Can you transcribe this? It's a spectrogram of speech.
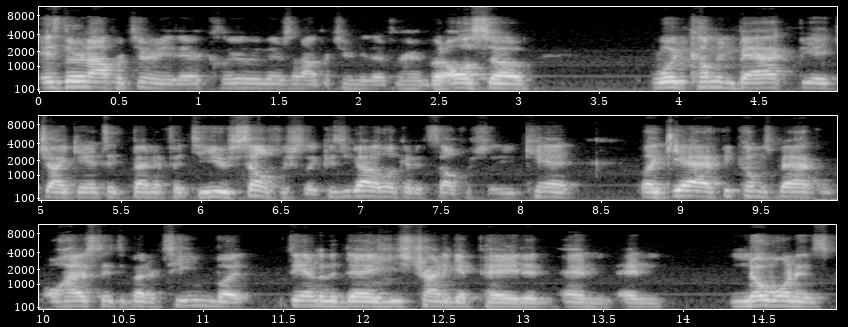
is there an opportunity there? Clearly, there's an opportunity there for him, but also would coming back be a gigantic benefit to you selfishly? Because you got to look at it selfishly. You can't like yeah, if he comes back, Ohio State's a better team, but at the end of the day, he's trying to get paid, and and and no one is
